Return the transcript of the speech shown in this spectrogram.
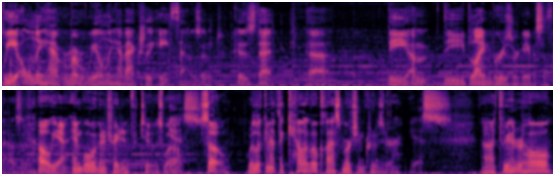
We only have, remember, we only have actually 8,000, because that, uh, the, um, the blind bruiser gave us a thousand. Oh yeah, and well, we're going to trade in for two as well. Yes. So we're looking at the Caligo class merchant cruiser, Yes. Uh, 300 hull,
